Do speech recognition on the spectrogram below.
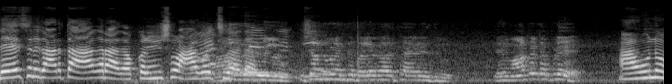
లేసులు కడితే ఆగరాదు ఒక్క నిమిషం ఆగొచ్చు కదా. నేను మాట్లాడేటప్పుడే అవును.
